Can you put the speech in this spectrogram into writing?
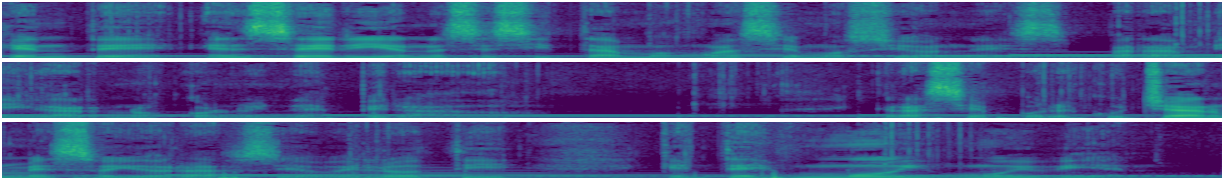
Gente, en serio necesitamos más emociones para amigarnos con lo inesperado. Gracias por escucharme, soy Horacio Velotti, que estés muy muy bien.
